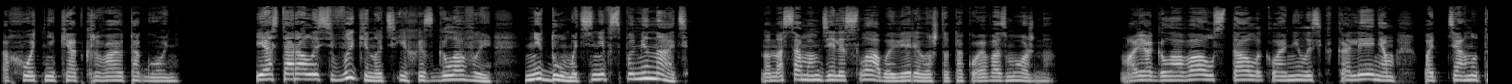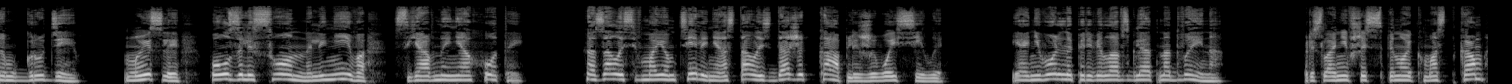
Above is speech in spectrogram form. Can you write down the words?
охотники открывают огонь. Я старалась выкинуть их из головы, не думать, не вспоминать, но на самом деле слабо верила, что такое возможно. Моя голова устало клонилась к коленям, подтянутым к груди. Мысли ползали сонно, лениво, с явной неохотой. Казалось, в моем теле не осталось даже капли живой силы. Я невольно перевела взгляд на Двейна. Прислонившись спиной к мосткам,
